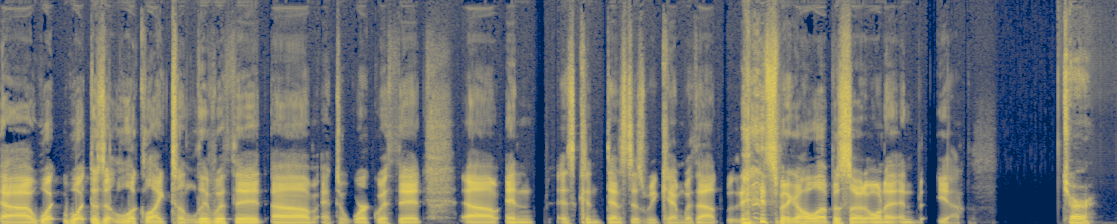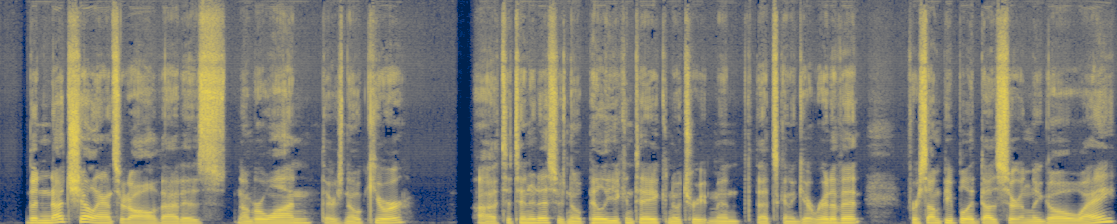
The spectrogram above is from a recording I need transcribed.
uh what what does it look like to live with it um and to work with it uh, and as condensed as we can without spending a whole episode on it and yeah Sure. The nutshell answer to all of that is number one, there's no cure uh, to tinnitus. There's no pill you can take, no treatment that's going to get rid of it. For some people, it does certainly go away.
